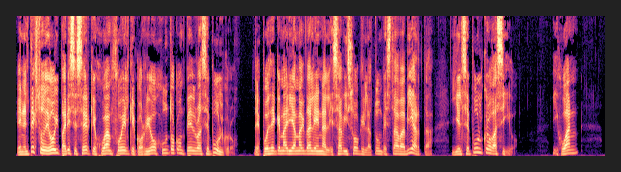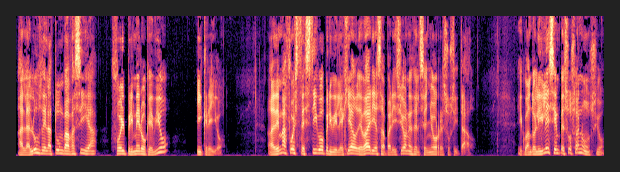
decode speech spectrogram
En el texto de hoy parece ser que Juan fue el que corrió junto con Pedro al sepulcro, después de que María Magdalena les avisó que la tumba estaba abierta y el sepulcro vacío. Y Juan, a la luz de la tumba vacía, fue el primero que vio y creyó. Además fue testigo privilegiado de varias apariciones del Señor resucitado. Y cuando la iglesia empezó su anuncio,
